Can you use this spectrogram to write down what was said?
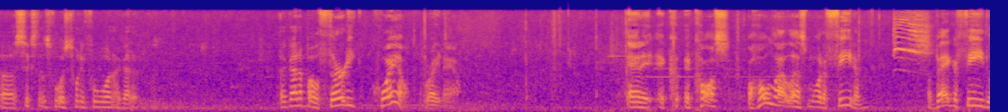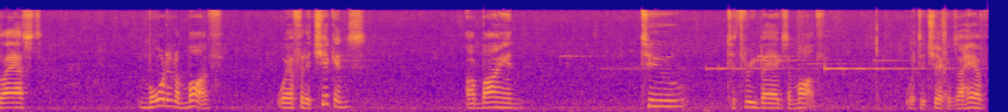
uh, six times four is twenty four, and I got a, I got about thirty quail right now, and it, it it costs a whole lot less more to feed them. A bag of feed lasts more than a month, where for the chickens, I'm buying two to three bags a month with the chickens. I have,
